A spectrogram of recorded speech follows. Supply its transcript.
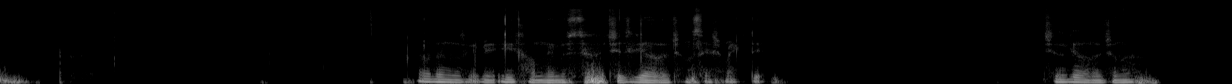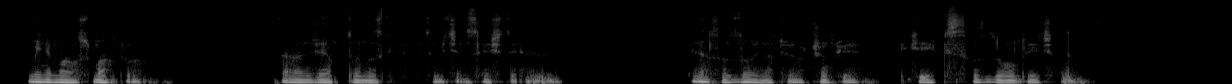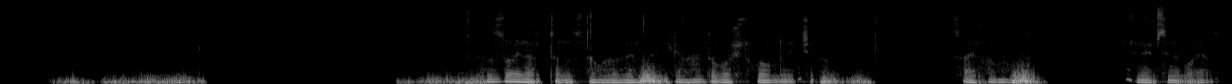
Gördüğünüz gibi ilk hamlemiz çizgi aracını seçmekti. Çizgi aracını mini mouse makro daha önce yaptığımız gibi bizim için seçti. Biraz hızlı oynatıyor çünkü 2x hızlı olduğu için. Hızlı oynattığımızda bazen kenarda boşluk olduğu için sayfanın bütün hepsini boyadı.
